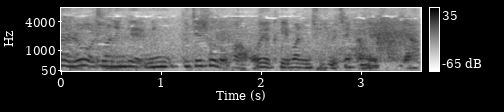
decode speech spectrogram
但如果说您给您不接受的话，我也可以帮您去邮件返给厂家。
